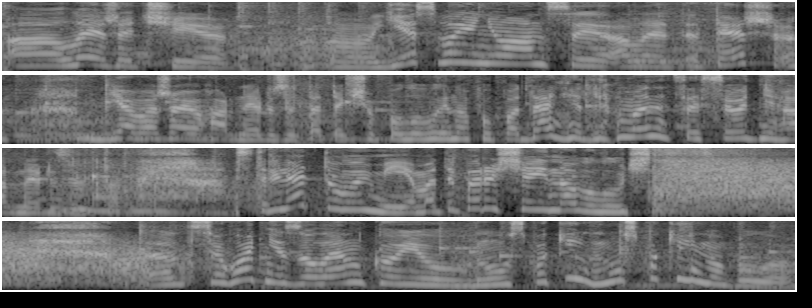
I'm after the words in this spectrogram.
А, Лежачи е, є свої нюанси, але теж е, я вважаю гарний результат. Якщо половина попадання, для мене це сьогодні гарний результат. Стріляти то ми вміємо, а тепер ще й на влучність. Е, Сьогодні з Оленкою ну спокійно, ну спокійно було.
